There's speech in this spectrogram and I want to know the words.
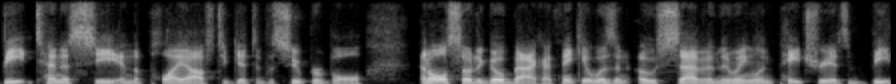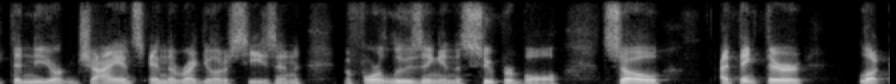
beat Tennessee in the playoffs to get to the Super Bowl. And also to go back, I think it was in 07, the New England Patriots beat the New York Giants in the regular season before losing in the Super Bowl. So I think they're look,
